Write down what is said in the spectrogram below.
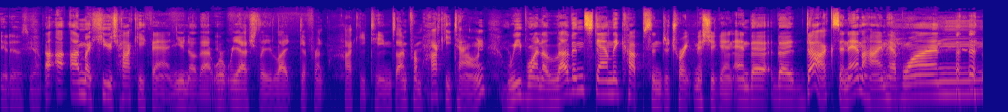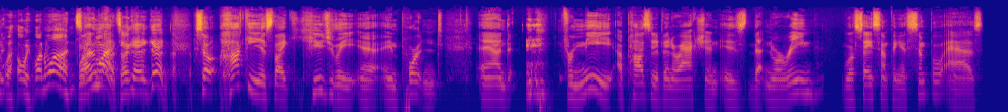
It is, yeah. I, I'm a huge hockey fan. You know that. We're, we actually like different hockey teams. I'm from Hockey Town. We've won 11 Stanley Cups in Detroit, Michigan. And the, the Ducks in Anaheim have won well, we won one far. once. Okay, good. So hockey is like hugely uh, important. And for me, a positive interaction is that Noreen will say something as simple as,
